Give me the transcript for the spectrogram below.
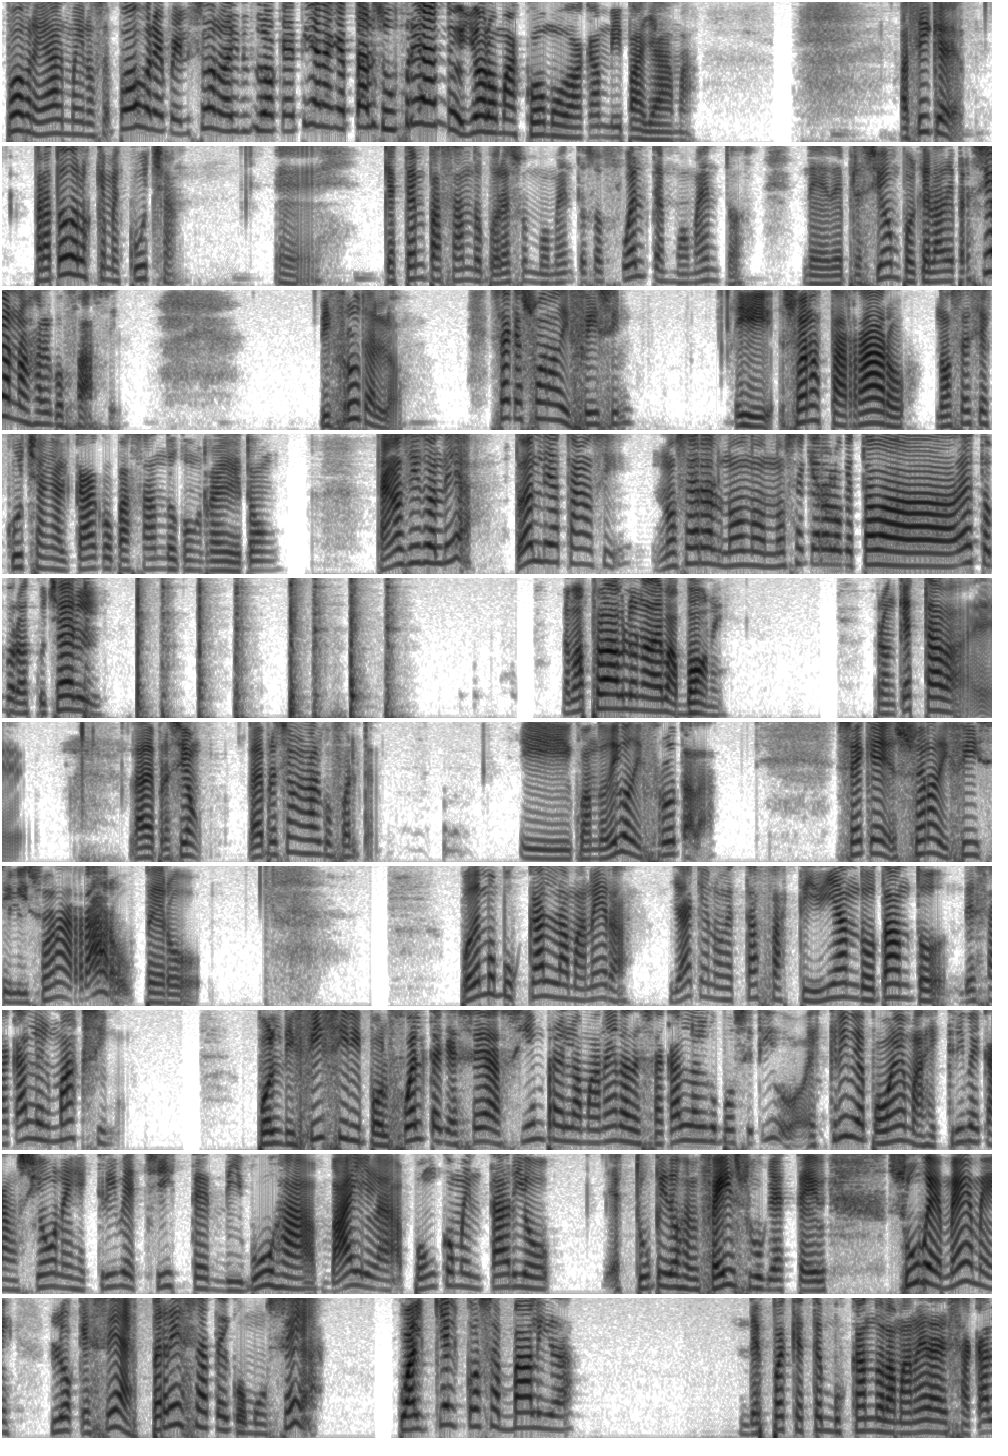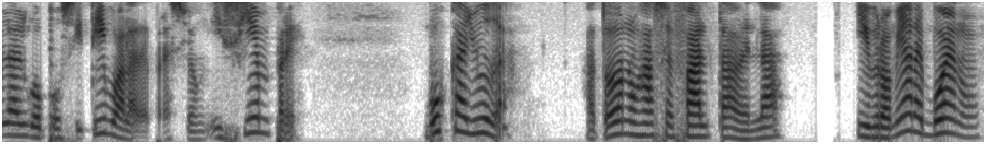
pobre alma y no sé, pobre persona, lo que tiene que estar sufriendo y yo lo más cómodo acá en mi payama. Así que, para todos los que me escuchan, eh, que estén pasando por esos momentos, esos fuertes momentos de depresión, porque la depresión no es algo fácil. Disfrútenlo. Sé que suena difícil, y suena hasta raro. No sé si escuchan al caco pasando con reggaetón. Están así todo el día. Todo el día están así. No sé, no, no, no sé qué era lo que estaba esto, pero escuché el. Lo más probable una de Bad Pero ¿en qué estaba? Eh, la depresión. La depresión es algo fuerte. Y cuando digo disfrútala, sé que suena difícil y suena raro, pero podemos buscar la manera ya que nos está fastidiando tanto, de sacarle el máximo. Por difícil y por fuerte que sea, siempre hay la manera de sacarle algo positivo. Escribe poemas, escribe canciones, escribe chistes, dibuja, baila, pon comentarios estúpidos en Facebook, este, sube memes, lo que sea, exprésate como sea. Cualquier cosa es válida Después que estés buscando la manera de sacarle algo positivo a la depresión. Y siempre busca ayuda. A todos nos hace falta, ¿verdad? Y bromear es bueno,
